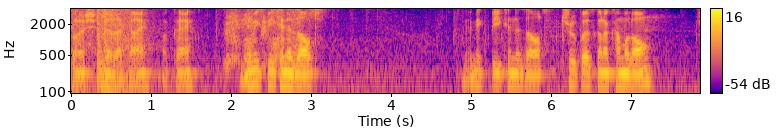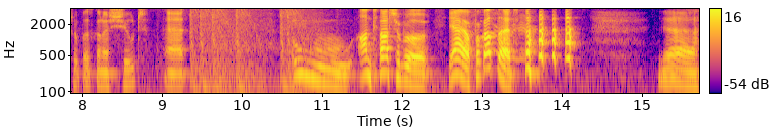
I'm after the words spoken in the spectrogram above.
Gonna shoot at that guy. Okay. Mimic beacon is out. Mimic beacon is out. Trooper is gonna come along. Trooper is gonna shoot at... Ooh, untouchable! Yeah, I forgot that! yeah,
